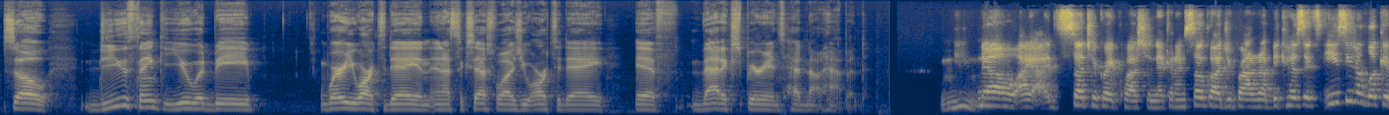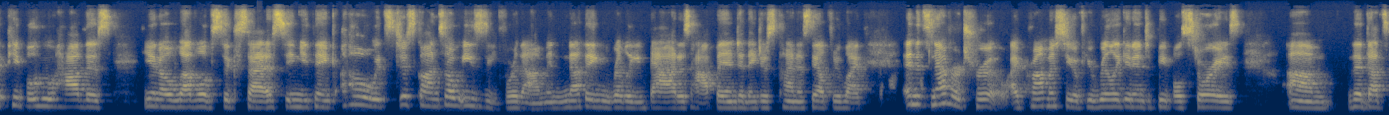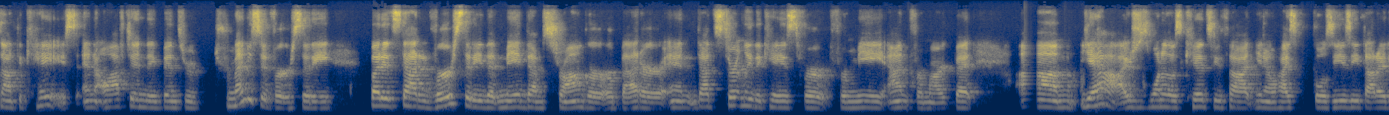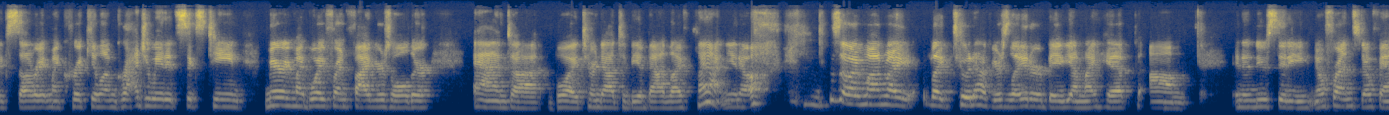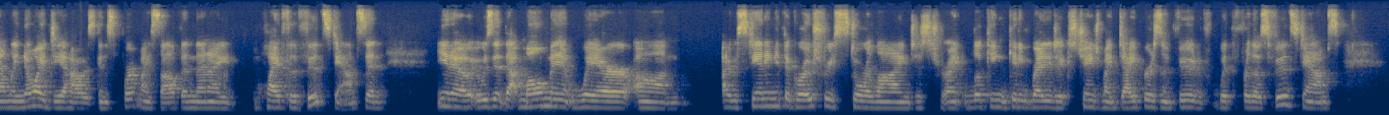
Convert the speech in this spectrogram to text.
So, do you think you would be where you are today and, and as successful as you are today if that experience had not happened? Mm. No, I, I, it's such a great question, Nick, and I'm so glad you brought it up because it's easy to look at people who have this, you know, level of success, and you think, oh, it's just gone so easy for them, and nothing really bad has happened, and they just kind of sail through life, and it's never true. I promise you, if you really get into people's stories, um, that that's not the case, and often they've been through tremendous adversity, but it's that adversity that made them stronger or better, and that's certainly the case for for me and for Mark, but um, yeah, I was just one of those kids who thought, you know, high school's easy, thought I'd accelerate my curriculum, graduate at 16, marry my boyfriend five years older. And uh, boy, turned out to be a bad life plan, you know? so I'm on my, like two and a half years later, baby on my hip, um, in a new city, no friends, no family, no idea how I was going to support myself. And then I applied for the food stamps. And, you know, it was at that moment where um, I was standing at the grocery store line, just trying, looking, getting ready to exchange my diapers and food with for those food stamps.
